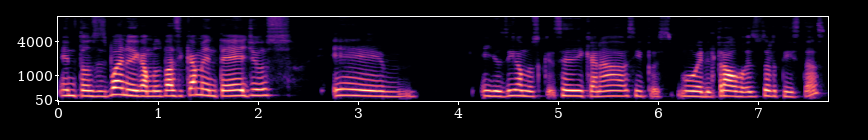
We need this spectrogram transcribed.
Entonces, bueno, digamos, básicamente ellos, em, ellos digamos que se dedican a, así, pues, mover el trabajo de sus artistas.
